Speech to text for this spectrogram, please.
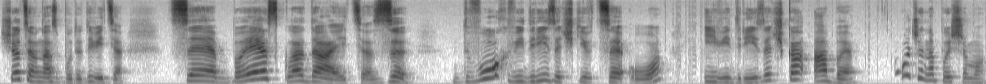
Що це в нас буде? Дивіться, СБ складається з двох відрізочків СО і відрізочка АБ. Отже, напишемо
